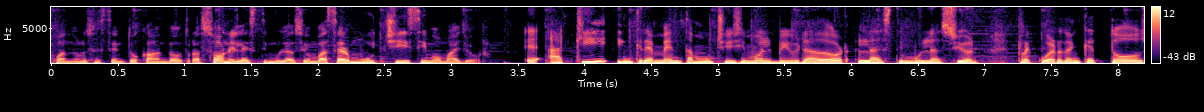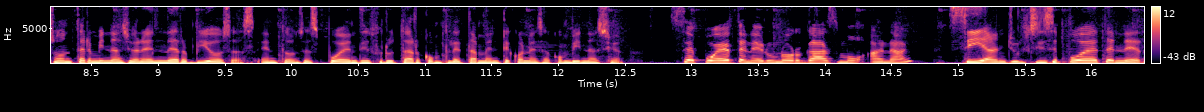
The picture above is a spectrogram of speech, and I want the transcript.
cuando nos estén tocando otra zona y la estimulación va a ser muchísimo mayor. Eh, aquí incrementa muchísimo el vibrador la estimulación. Recuerden que todos son terminaciones nerviosas, entonces pueden disfrutar completamente con esa combinación. ¿Se puede tener un orgasmo anal? Sí, Ángel, sí se puede tener.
